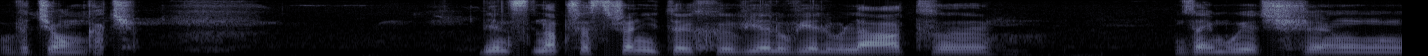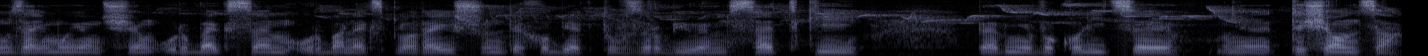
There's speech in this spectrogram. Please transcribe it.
wyciągać. Więc na przestrzeni tych wielu, wielu lat, e, zajmując się, zajmując się urbexem, urban exploration, tych obiektów zrobiłem setki, pewnie w okolicy e, tysiąca.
